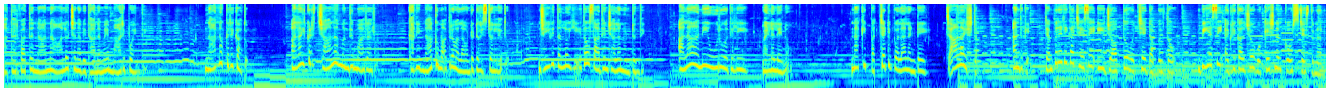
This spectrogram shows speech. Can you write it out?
ఆ తర్వాత నాన్న ఆలోచన విధానమే మారిపోయింది. నాన్నొక్కరే కాదు అలా ఇక్కడ చాలా మంది మారారు. కానీ నాకు మాత్రం అలా ఉండటం ఇష్టం లేదు. జీవితంలో ఏదో సాధించాలని ఉంటుంది. అలా అని ఊరు వదిలి వెళ్ళలేను. నాకు పచ్చటి పొలాలంటే చాలా ఇష్టం. అందుకే టెంపరీగా చేసే ఈ జాబ్తో వచ్చే డబ్బులతో బీఎస్సీ అగ్రికల్చర్ వొకేషనల్ కోర్స్ చేస్తున్నాను.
